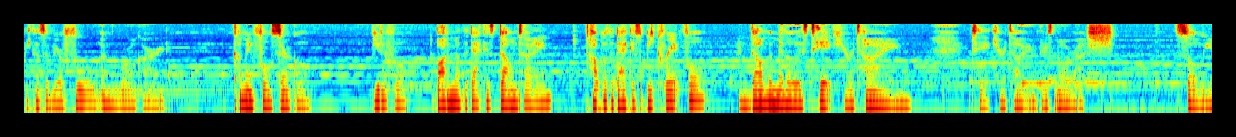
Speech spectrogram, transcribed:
because of your Fool and the World card. Coming full circle. Beautiful. Bottom of the deck is downtime. Top of the deck is be grateful. And down the middle is take your time. Take your time. There's no rush. So you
